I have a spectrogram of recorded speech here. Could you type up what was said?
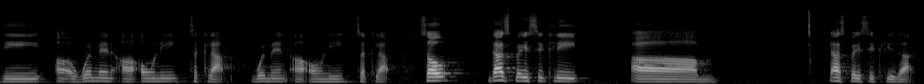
the uh, women are only to clap women are only to clap so that's basically um, that's basically that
